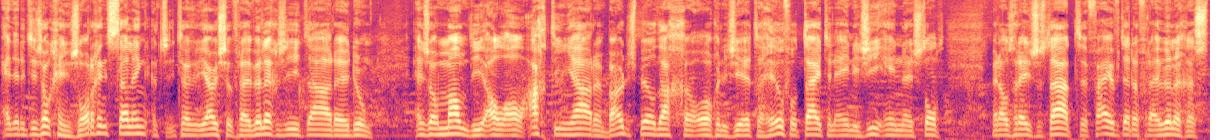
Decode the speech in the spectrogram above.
En het is ook geen zorginstelling. Het zijn juist de vrijwilligers die het daar doen. En zo'n man die al, al 18 jaar een buitenspeeldag organiseert, er heel veel tijd en energie in stond. Met als resultaat 35 vrijwilligers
